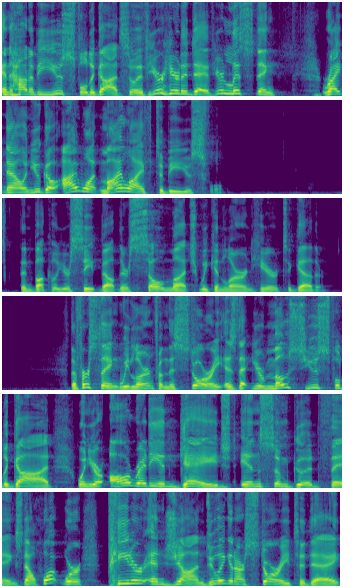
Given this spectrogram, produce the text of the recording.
in how to be useful to God. So if you're here today, if you're listening, right now and you go, I want my life to be useful, then buckle your seatbelt. There's so much we can learn here together. The first thing we learn from this story is that you're most useful to God when you're already engaged in some good things. Now, what were Peter and John doing in our story today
